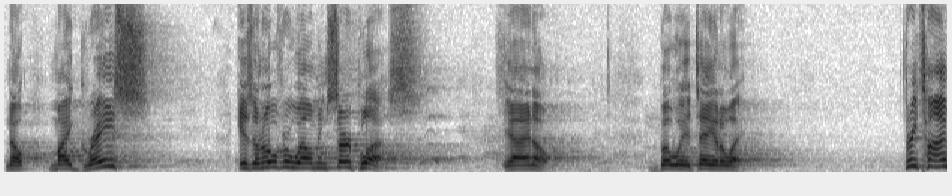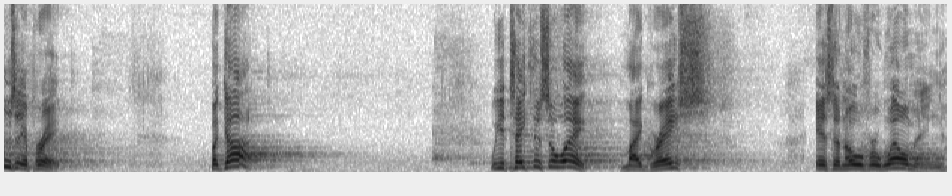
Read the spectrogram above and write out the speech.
No, my grace is an overwhelming surplus. Yeah, I know. But will you take it away? Three times they prayed. But God, will you take this away? My grace is an overwhelming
